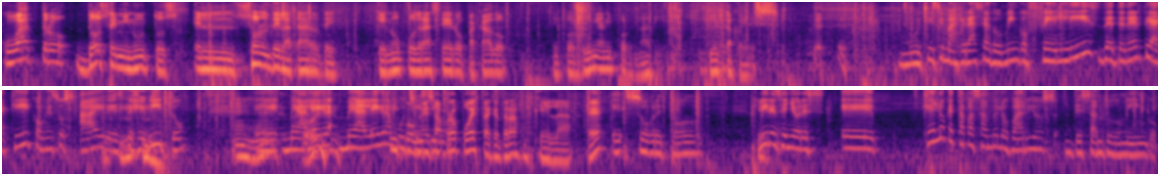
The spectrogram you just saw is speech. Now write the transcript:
4.12 minutos, el sol de la tarde, que no podrá ser opacado ni por Dunia ni por nadie. Yulka Pérez. Muchísimas gracias, Domingo. Feliz de tenerte aquí con esos aires de Jevito. Eh, me alegra, me alegra y muchísimo. con esa propuesta que trajo. Que la. ¿Eh? Eh, sobre todo. Miren, señores, eh, ¿qué es lo que está pasando en los barrios de Santo Domingo?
